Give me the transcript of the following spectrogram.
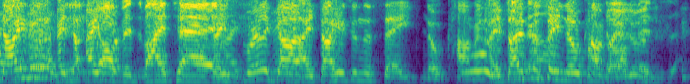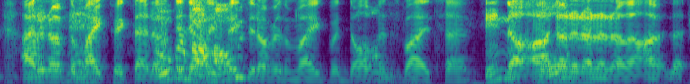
thought he was gonna- I thought- I- Dolphins by 10. I swear to God, I thought he was going to say no comment. I thought he was going to say no comment. I Dolphins. I don't know if the mic picked that up. Over they definitely Mahomes? picked it over the mic, but Dolphins, Dolphins. by ten. In no, the uh, no, cold? no, no, no, no. Uh, that,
